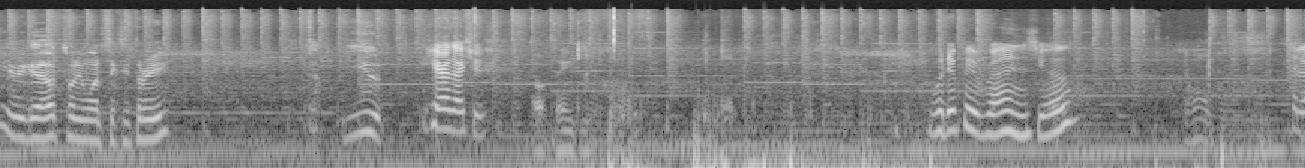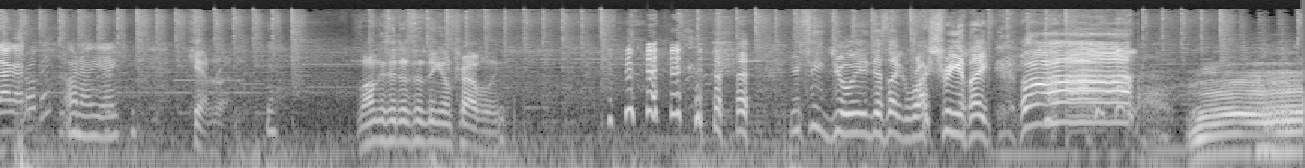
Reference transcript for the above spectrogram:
Here we go. 2163. You. Here, I got you. Oh, thank you. What if it runs, yo? Oh no, yeah. I can. Can't run. Yeah. As long as it doesn't think I'm traveling. you see Lugia just like rush me like ah!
